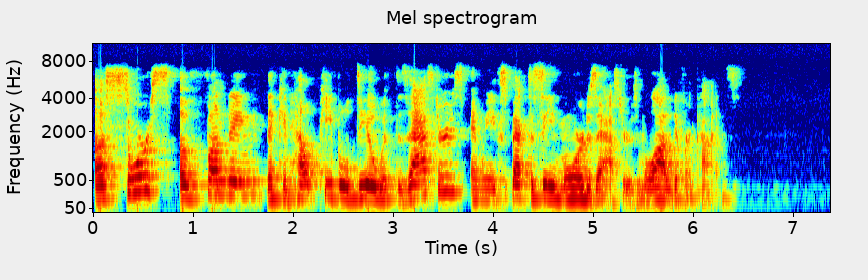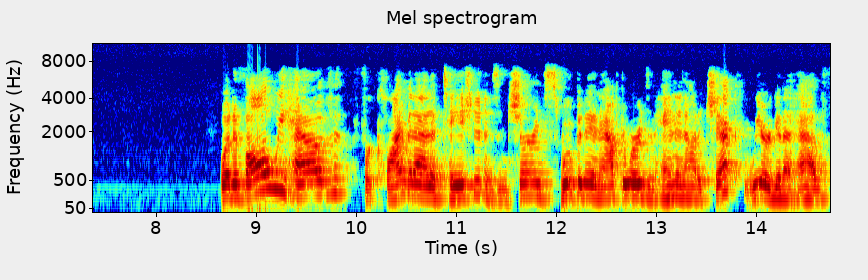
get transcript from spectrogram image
a source of funding that can help people deal with disasters, and we expect to see more disasters of a lot of different kinds. But if all we have for climate adaptation is insurance swooping in afterwards and handing out a check, we are going to have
